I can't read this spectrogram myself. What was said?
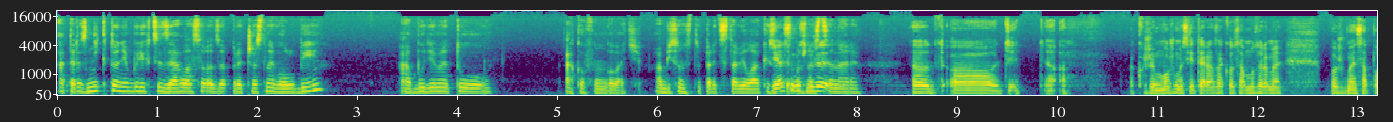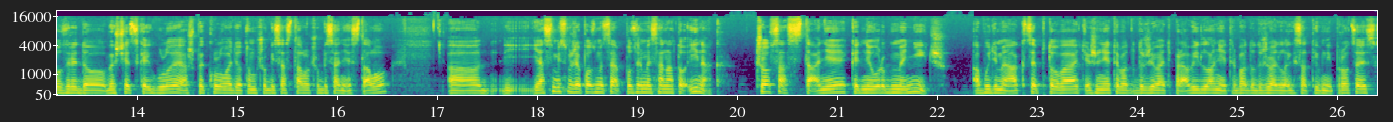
a teraz nikto nebude chcieť zahlasovať za predčasné voľby a budeme tu ako fungovať? Aby som si to predstavila, aké sú ja tie možné scenáre. Uh, akože môžeme si teraz ako samozrejme, môžeme sa pozrieť do vešteckej gule a špekulovať o tom, čo by sa stalo, čo by sa nestalo. Ja si myslím, že pozrieme sa, pozrieme sa na to inak čo sa stane, keď neurobíme nič a budeme akceptovať, že netreba dodržiavať pravidla, netreba dodržiavať legislatívny proces,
